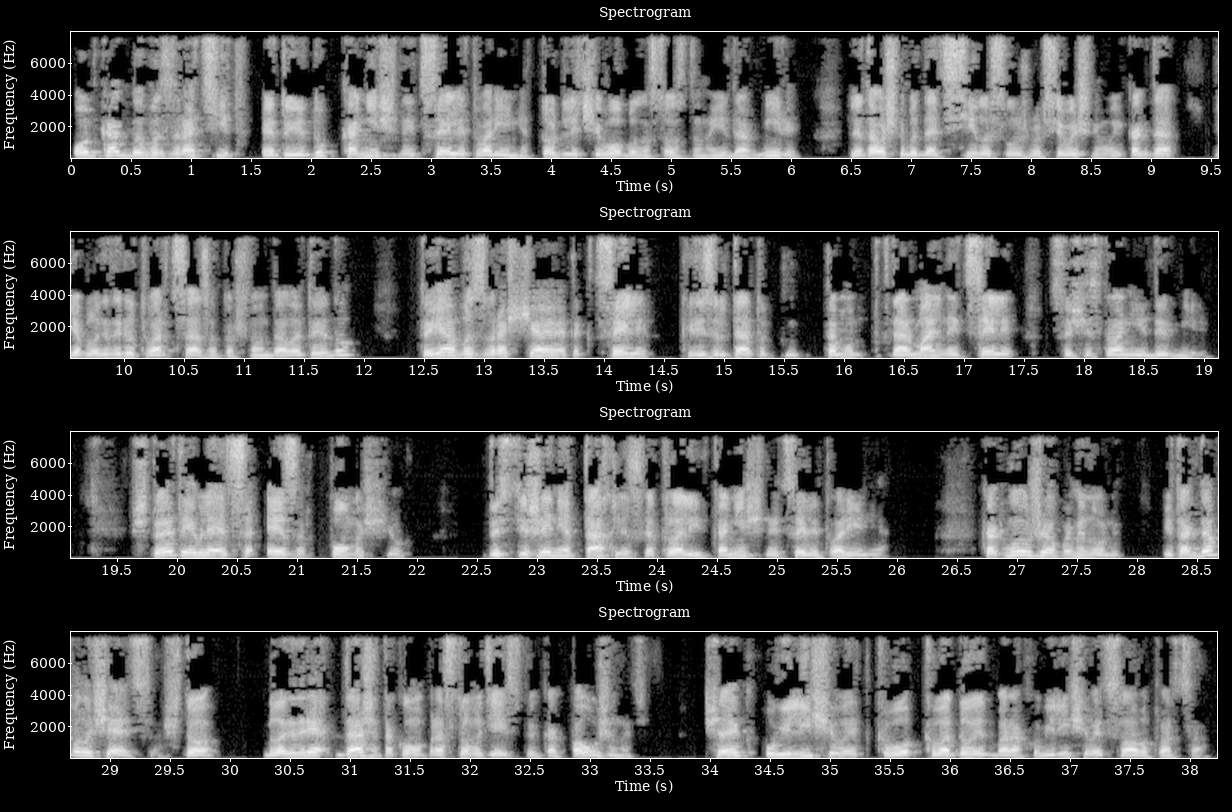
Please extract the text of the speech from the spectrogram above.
Он как бы возвратит эту еду к конечной цели творения, то, для чего была создана еда в мире, для того, чтобы дать силы службы Всевышнему. И когда я благодарю Творца за то, что он дал эту еду, то я возвращаю это к цели, к результату, к, тому, к нормальной цели существования еды в мире. Что это является эзер, помощью, достижение тахлис хаклалит, конечной цели творения, как мы уже упомянули. И тогда получается, что благодаря даже такому простому действию, как поужинать, человек увеличивает квадоид барах, увеличивает славу Творца.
